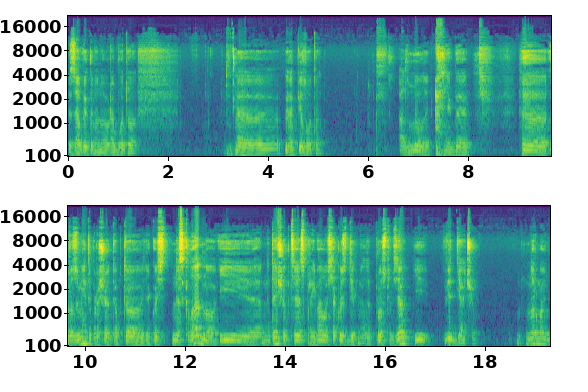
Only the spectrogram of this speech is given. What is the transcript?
за виконану роботу пілота. Ну, якби е, розумієте про що? Тобто якось нескладно і не те, щоб це сприймалося якось дивно, але просто взяв і віддячив. Нормально.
